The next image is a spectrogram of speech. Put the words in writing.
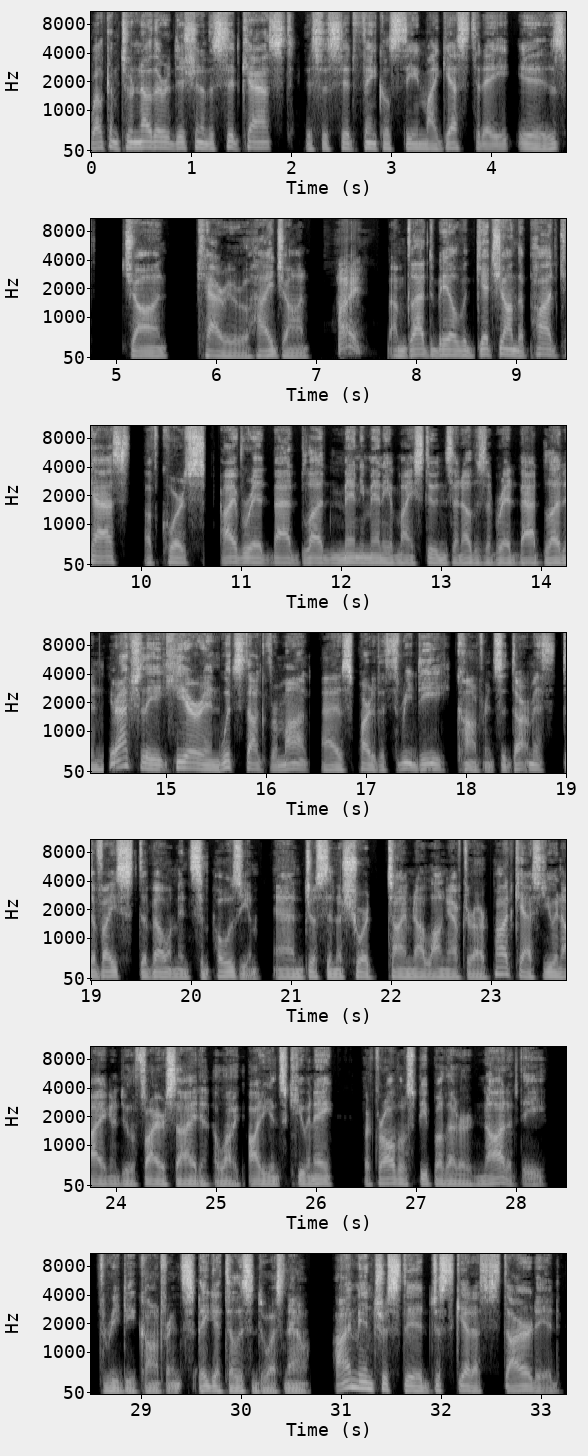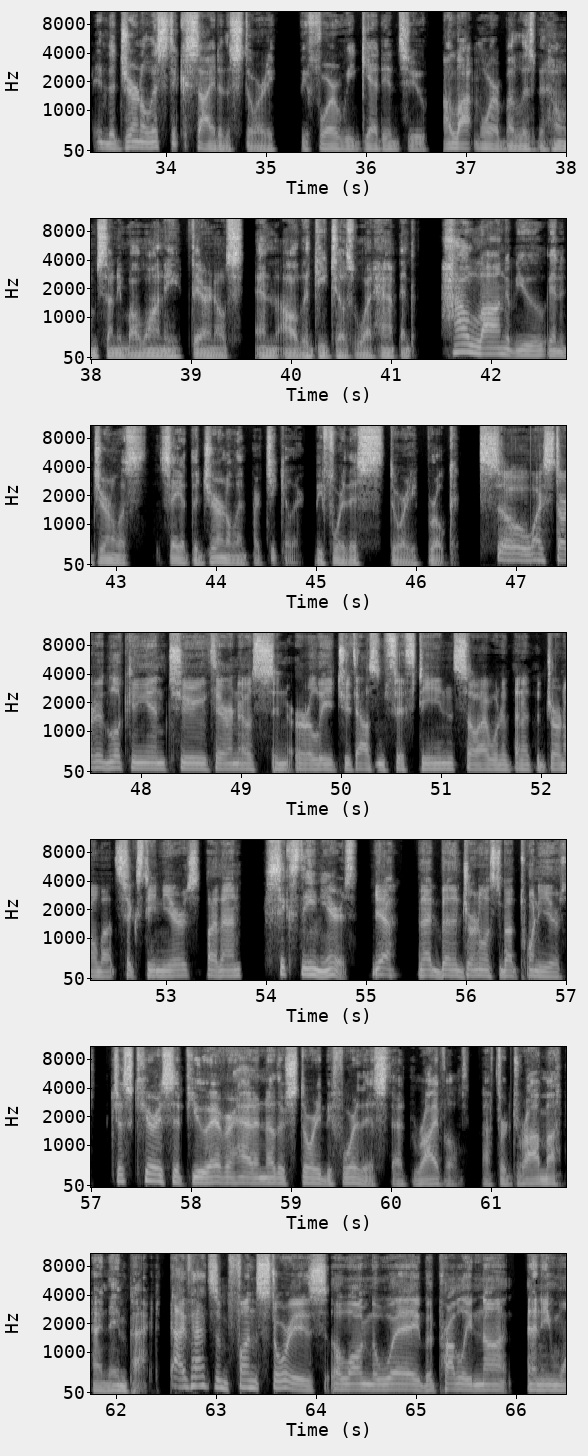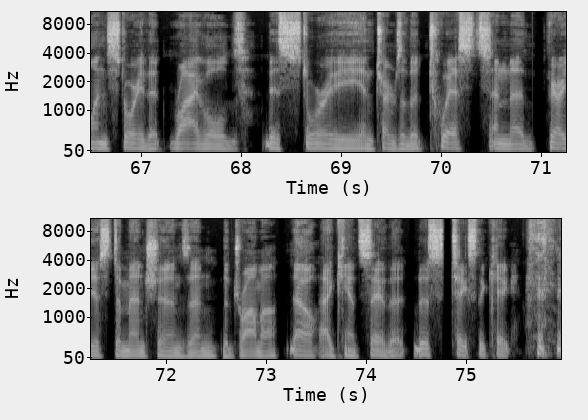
Welcome to another edition of the Sydcast. This is Syd Finkelstein. My guest today is John Carreyrou. Hi, John. Hi. I'm glad to be able to get you on the podcast. Of course, I've read Bad Blood. Many, many of my students and others have read Bad Blood. And you're actually here in Woodstock, Vermont as part of the 3D conference, the Dartmouth Device Development Symposium. And just in a short time, not long after our podcast, you and I are going to do a fireside and a lot of audience Q&A. But for all those people that are not at the 3D conference. They get to listen to us now. I'm interested just to get us started in the journalistic side of the story before we get into a lot more about Elizabeth Holmes, Sunny Balwani, Theranos, and all the details of what happened. How long have you been a journalist, say at the Journal in particular, before this story broke? So I started looking into Theranos in early 2015. So I would have been at the Journal about 16 years by then. 16 years. Yeah. And I'd been a journalist about 20 years. Just curious if you ever had another story before this that rivaled uh, for drama and impact. I've had some fun stories along the way, but probably not any one story that rivaled this story in terms of the twists and the various dimensions and the drama. No, I can't say that this takes the cake.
